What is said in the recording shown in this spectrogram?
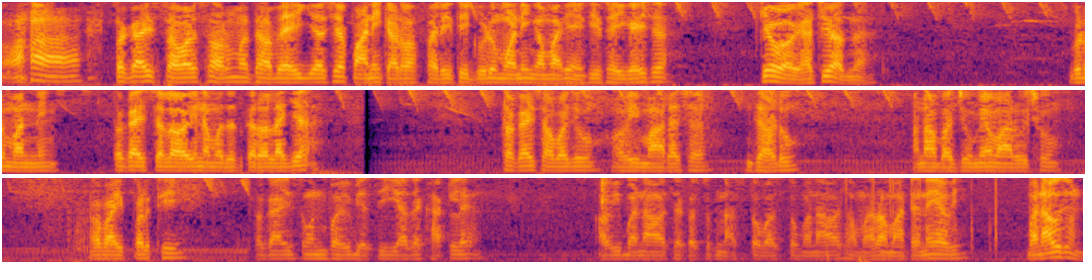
તો ગાઈસ સવાર સવારમાં ધાબે આવી ગયા છે, પાણી કાઢવા ફરીથી ગુડ મોર્નિંગ અમારી અહીંથી થઈ ગઈ છે. કેવું હવે? સાચી વાત ને? ગુડ મોર્નિંગ તો ગાઈસ ચલો આવીને મદદ કરવા લાગ્યા. તો ગાઈસ આ બાજુ હવે મારે છે ઝાડુ. અને આ બાજુ મેં મારું છું આ વાઇપરથી તો ગાઈસ હું ભાઈ બેસી ગયા છે ખાટલે. આવી બનાવે છે, કશુંક નાસ્તો વાસ્તો બનાવે છે અમારા માટે નહીં આવી. બનાવું છું ને?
